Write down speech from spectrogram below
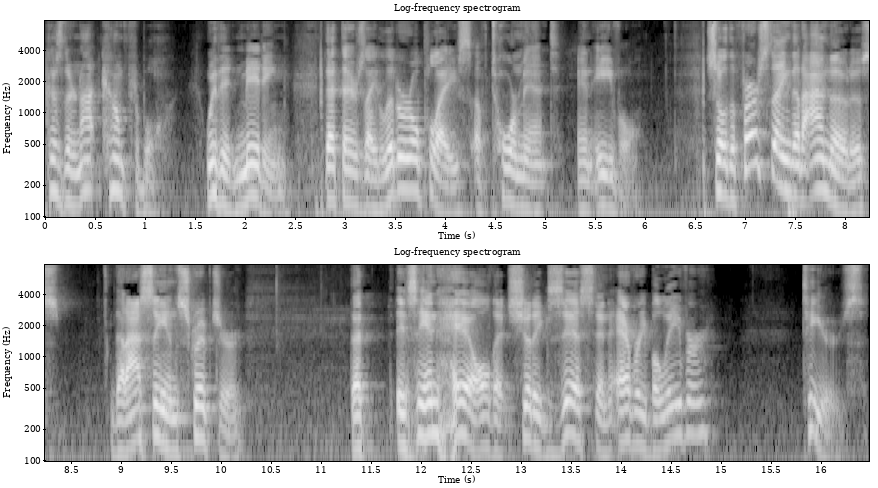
because they're not comfortable with admitting that there's a literal place of torment and evil. So, the first thing that I notice that I see in Scripture that is in hell that should exist in every believer tears.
